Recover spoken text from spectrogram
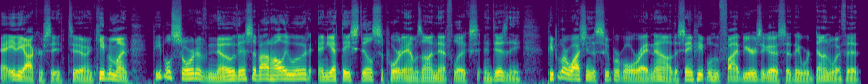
Uh, idiocracy, too. And keep in mind, people sort of know this about Hollywood, and yet they still support Amazon, Netflix, and Disney. People are watching the Super Bowl right now. The same people who five years ago said they were done with it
